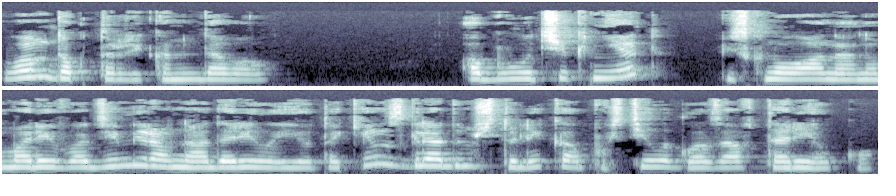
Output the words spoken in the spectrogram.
Вам доктор рекомендовал. — А булочек нет? — пискнула она, но Мария Владимировна одарила ее таким взглядом, что Лика опустила глаза в тарелку.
